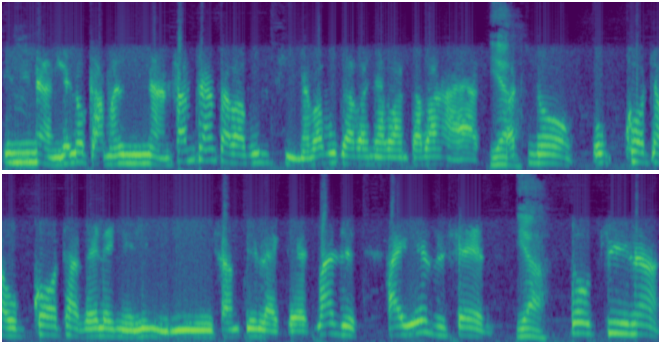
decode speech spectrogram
Iminani lelo gama liminani sometimes ababuzi thina babuza abanye abantu abangayazi. But no ukukhotha ukukhotha vele ngelimi something like that. Manje ayenzi sense. Yeah. So thina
